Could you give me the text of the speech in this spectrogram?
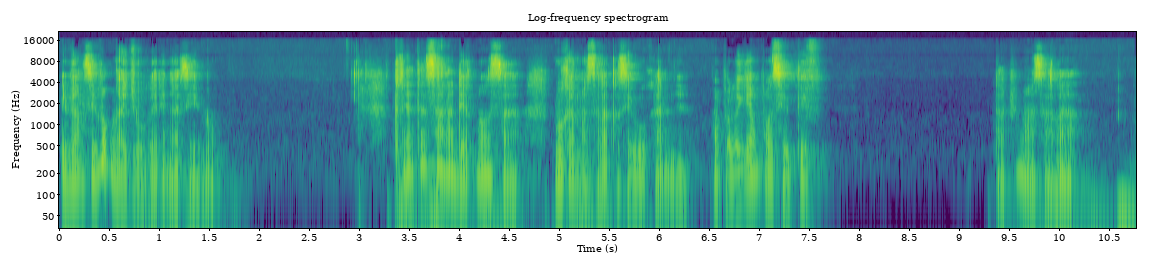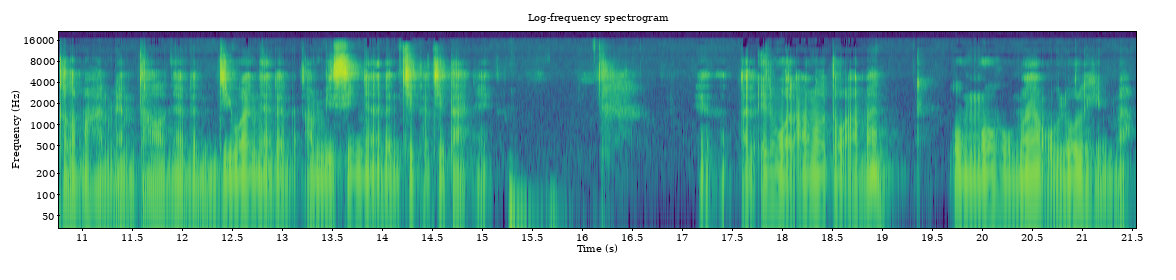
Dibilang sibuk nggak juga, dia nggak sibuk. Ternyata salah diagnosa, bukan masalah kesibukannya, apalagi yang positif. Tapi masalah kelemahan mentalnya dan jiwanya dan ambisinya dan cita-citanya itu. Ya, al ilmu wal amal tau aman ummuhuma ulul himmah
